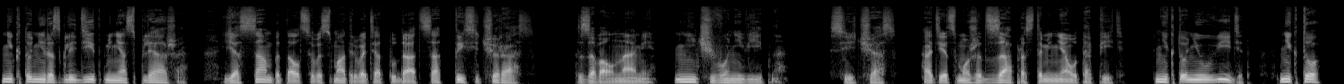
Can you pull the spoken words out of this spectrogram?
Никто не разглядит меня с пляжа. Я сам пытался высматривать оттуда отца тысячи раз. За волнами ничего не видно. Сейчас отец может запросто меня утопить. Никто не увидит, никто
